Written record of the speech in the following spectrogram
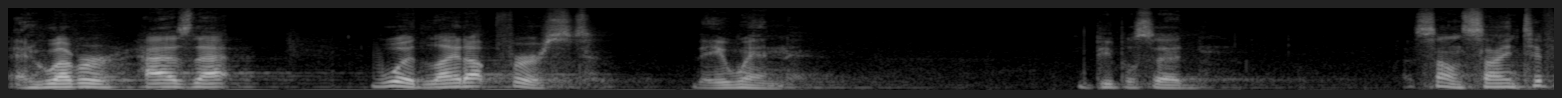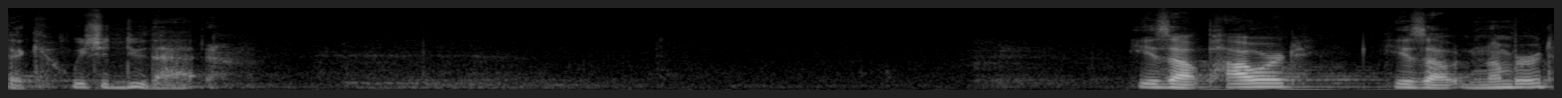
And whoever has that wood light up first, they win. The people said, sounds scientific. We should do that. He is outpowered, he is outnumbered.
